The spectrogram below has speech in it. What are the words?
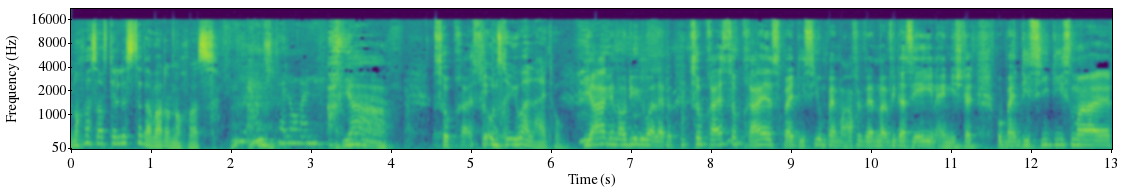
Noch was auf der Liste? Da war doch noch was. Die Anstellungen. Ach ja, Surprise, Die, unsere Überleitung. Ja, genau, die Überleitung. Surprise, Surprise. Bei DC und bei Marvel werden mal wieder Serien eingestellt. Wobei DC diesmal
